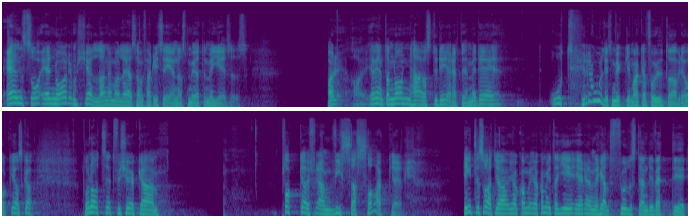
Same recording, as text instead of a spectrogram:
en så enorm källa när man läser om fariseernas möte med Jesus. Jag vet inte om någon här har studerat det, men det är otroligt mycket man kan få ut av det. Och jag ska på något sätt försöka plocka fram vissa saker. Det är inte så att jag, jag, kommer, jag kommer inte att ge er en helt fullständig vettig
